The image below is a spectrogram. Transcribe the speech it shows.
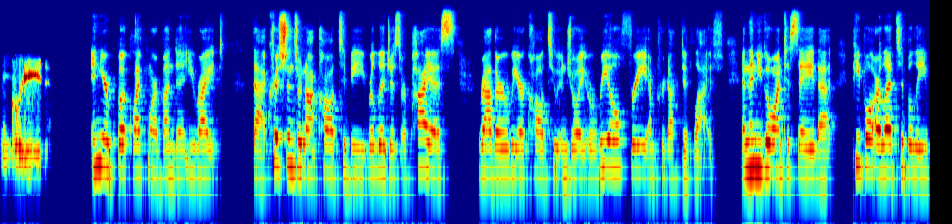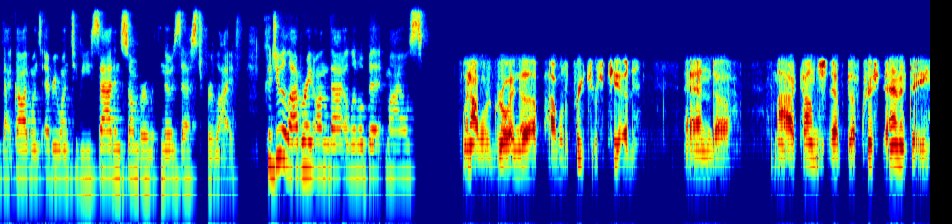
and greed. In your book, Life More Abundant, you write that Christians are not called to be religious or pious. Rather, we are called to enjoy a real, free, and productive life. And then you go on to say that people are led to believe that God wants everyone to be sad and somber with no zest for life. Could you elaborate on that a little bit, Miles? when I was growing up, I was a preacher's kid, and uh, my concept of Christianity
